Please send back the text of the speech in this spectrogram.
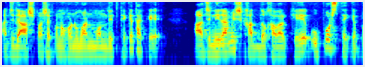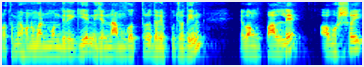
আর যদি আশপাশে কোনো হনুমান মন্দির থেকে থাকে, আজ নিরামিষ খাদ্য খাবার খেয়ে উপোস থেকে প্রথমে হনুমান মন্দিরে গিয়ে নিজের নাম গোত্র ধরে পুজো দিন এবং পারলে অবশ্যই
